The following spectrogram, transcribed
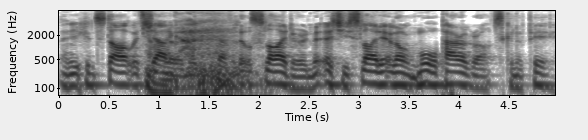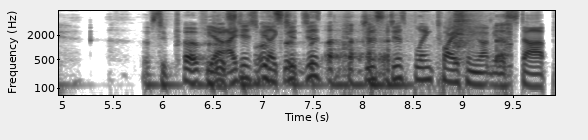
And you can start with shadow oh and then you have a little slider. And as you slide it along, more paragraphs can appear. Of superfluous. Yeah, I just be like, just, just, just, just blink twice when you want me to stop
